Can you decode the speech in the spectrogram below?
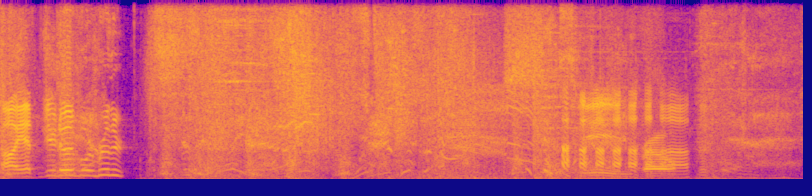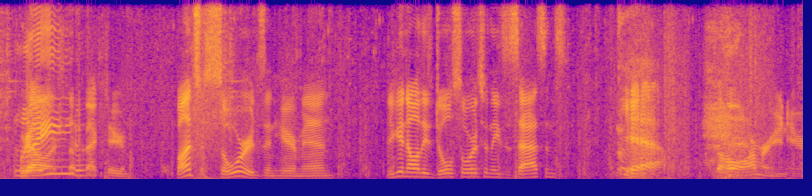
Oh yeah, you're done for, brother. Jeez, bro. We got all our Right. stuff back too. Bunch of swords in here, man. You getting all these dual swords from these assassins? Yeah. The whole armor in here.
